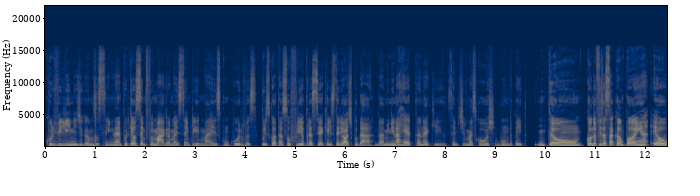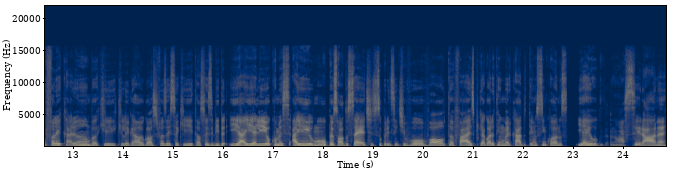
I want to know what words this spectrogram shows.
curvilínea, digamos assim, né? Porque eu sempre fui magra, mas sempre mais com curvas. Por isso que eu até sofria para ser aquele estereótipo da, da menina reta, né? Que sempre tive mais coxa, bunda, peito. Então, quando eu fiz essa campanha, eu falei, caramba, que, que legal, eu gosto de fazer isso aqui e tal, sou exibida. E aí, ali, eu comecei... Aí, o, pessoal do set super incentivou, volta, faz, porque agora tem um mercado, tem uns cinco anos. E aí eu, nossa, será, né?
